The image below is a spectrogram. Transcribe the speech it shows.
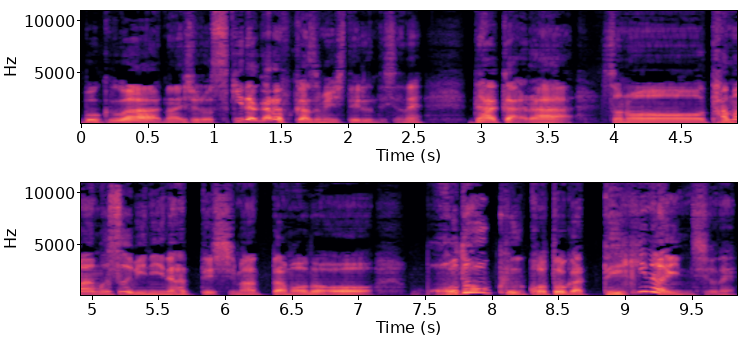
僕は何しろ好きだから深爪にしてるんですよね。だから、その、玉結びになってしまったものを、ほどくことができないんですよね。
